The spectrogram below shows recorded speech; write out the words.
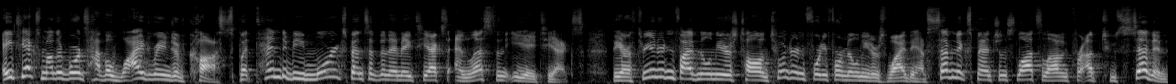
ATX motherboards have a wide range of costs, but tend to be more expensive than MATX and less than eATX. They are 305 millimeters tall and 244 millimeters wide. They have seven expansion slots, allowing for up to seven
